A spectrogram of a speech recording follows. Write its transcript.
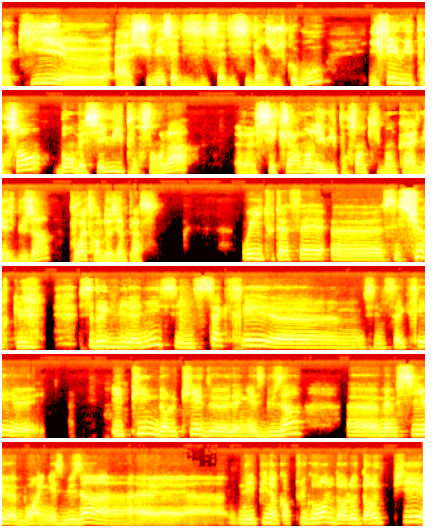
euh, qui euh, a assumé sa, dissidence jusqu'au bout. Il fait 8%. Bon, mais ces 8%-là, euh, c'est clairement les 8% qui manquent à Agnès Buzyn pour être en deuxième place. Oui, tout à fait. Euh, c'est sûr que Cédric Villani, c'est une sacrée, euh, c'est une sacrée épine dans le pied d'Agnès Buzyn. Même si bon Agnès Buzyn a, une épine encore plus grande dans l'autre dans l'autre pied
